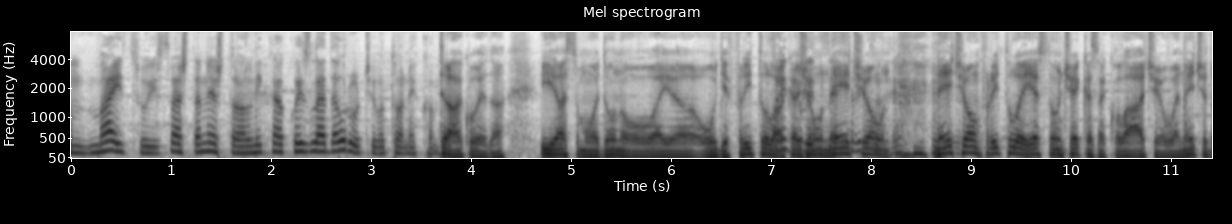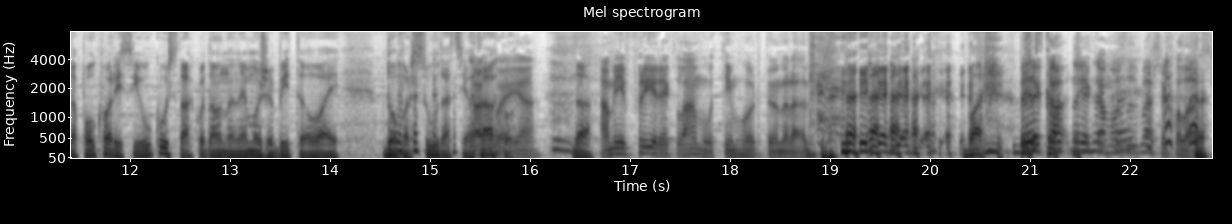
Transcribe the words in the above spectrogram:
majicu i svašta nešto, ali nikako izgleda da uručimo to nekom. Tako je, da. I ja sam ovaj dono ovaj, ovdje fritula, kaže on Fritulice, neće on, neće on fritule, jest on čeka za kolače, ovaj, neće da pokvari si ukus, tako da onda ne može biti ovaj dobar sudac, jel Tako tako? je, ja. Da, A mi free reklamu Tim Horton radi. baš. Čekamo za kolače.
